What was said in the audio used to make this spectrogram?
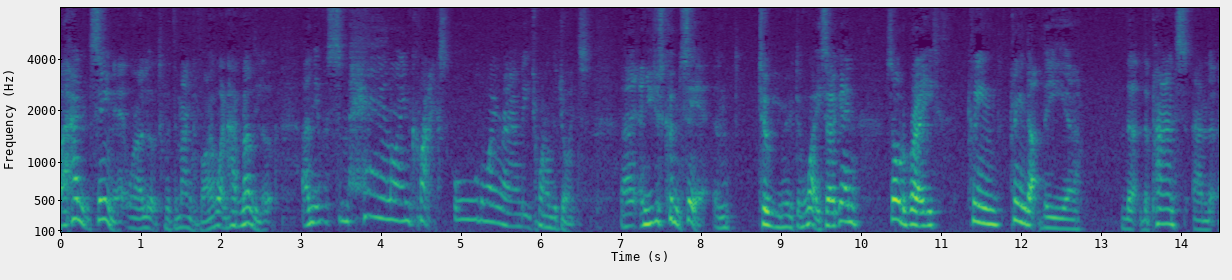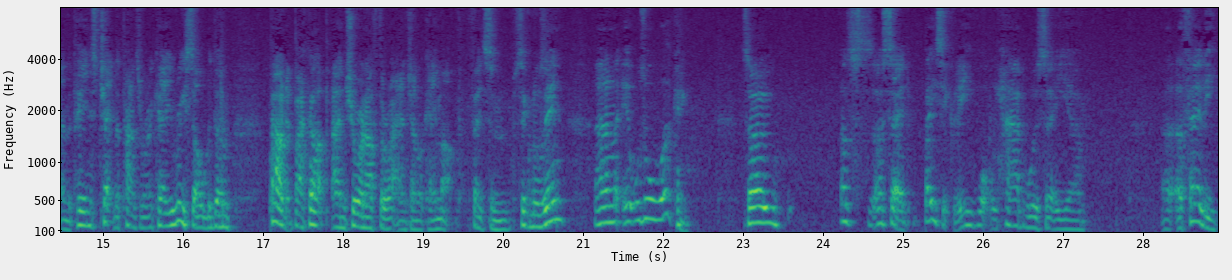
I hadn't seen it when I looked with the magnifier. I went and had another look, and there was some hairline cracks all the way around each one of the joints, uh, and you just couldn't see it until you moved them away. So again, solder braid, cleaned cleaned up the uh, the the pads and the, and the pins, checked the pads were okay, resoldered them, powered it back up, and sure enough, the right hand channel came up. Fed some signals in, and it was all working. So, as I said, basically what we had was a uh, a fairly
